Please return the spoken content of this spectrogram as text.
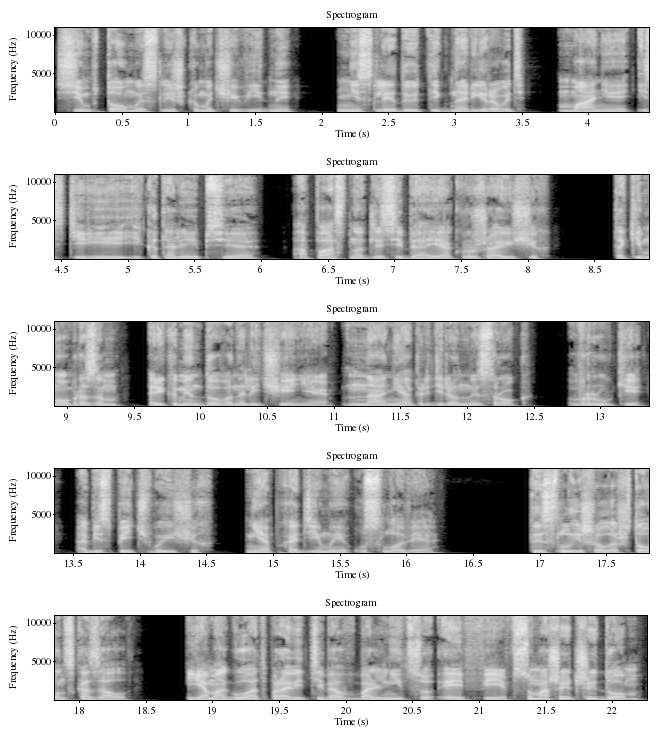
симптомы слишком очевидны, не следует игнорировать, мания, истерия и каталепсия опасна для себя и окружающих. Таким образом, рекомендовано лечение на неопределенный срок в руки, обеспечивающих необходимые условия. Ты слышала, что он сказал? Я могу отправить тебя в больницу, Эффи, в сумасшедший дом.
